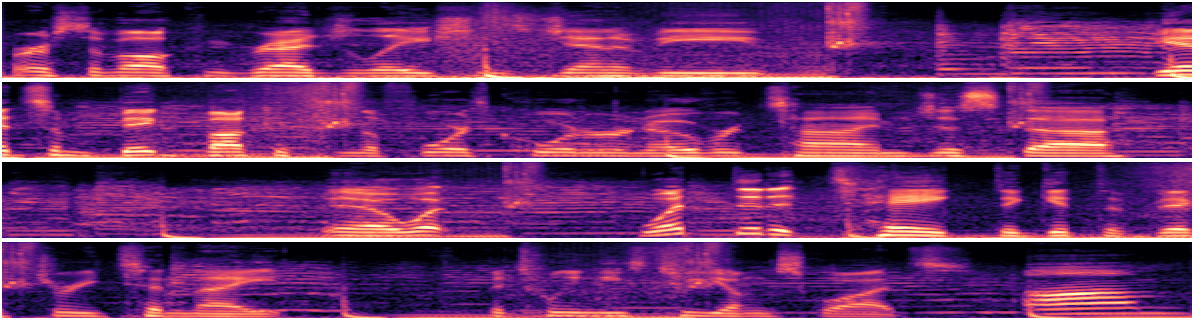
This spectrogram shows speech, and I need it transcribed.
First of all, congratulations, Genevieve. You had some big buckets in the fourth quarter and overtime. Just, uh, you know, what what did it take to get the victory tonight between these two young squads? Um,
